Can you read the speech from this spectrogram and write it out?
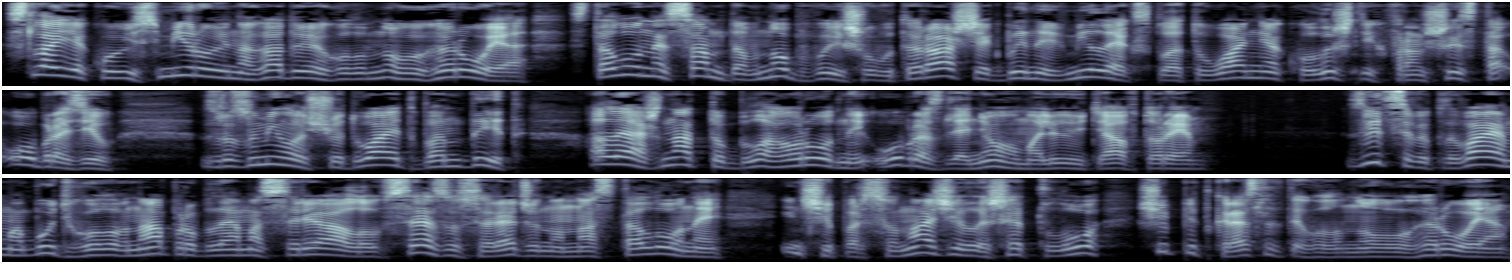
Слай якоюсь мірою нагадує головного героя. Сталоне сам давно б вийшов у тираж, якби не вміле експлуатування колишніх франшиз та образів. Зрозуміло, що Двайт бандит, але аж надто благородний образ для нього малюють автори. Звідси випливає, мабуть, головна проблема серіалу все зосереджено на сталони, інші персонажі лише тло, щоб підкреслити головного героя.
